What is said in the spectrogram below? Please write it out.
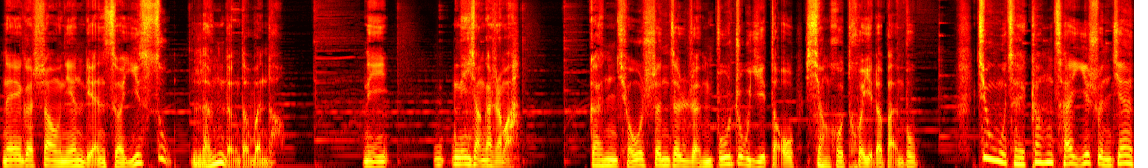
那个少年脸色一肃，冷冷的问道：“你，你想干什么？”甘球身子忍不住一抖，向后退了半步。就在刚才一瞬间，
